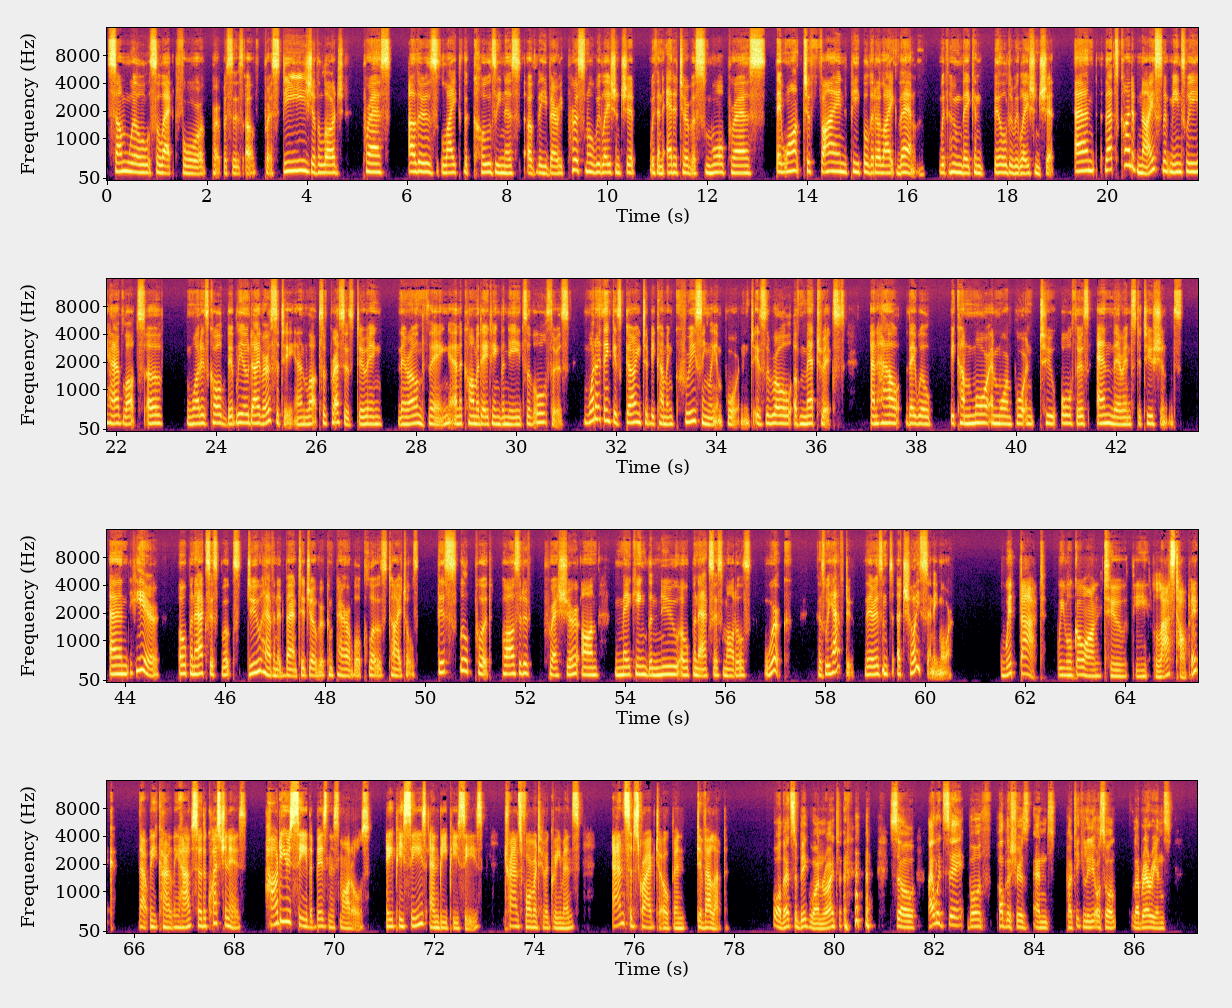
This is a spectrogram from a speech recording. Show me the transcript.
Some will select for purposes of prestige of a large press. Others like the coziness of the very personal relationship with an editor of a small press. They want to find people that are like them, with whom they can build a relationship. And that's kind of nice. That means we have lots of what is called bibliodiversity and lots of presses doing their own thing and accommodating the needs of authors. What I think is going to become increasingly important is the role of metrics and how they will become more and more important to authors and their institutions. And here, open access books do have an advantage over comparable closed titles. This will put positive pressure on making the new open access models work because we have to. There isn't a choice anymore. With that, we will go on to the last topic that we currently have. So the question is how do you see the business models, APCs and BPCs, transformative agreements, and subscribe to open develop? Well, that's a big one, right? so I would say both publishers and particularly also librarians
